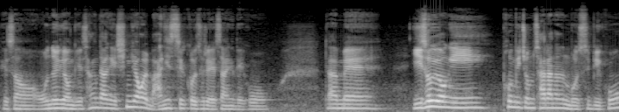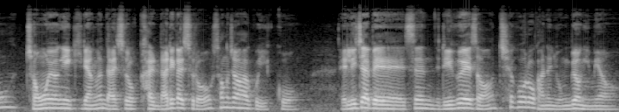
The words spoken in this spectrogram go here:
그래서 오늘 경기 상당히 신경을 많이 쓸 것으로 예상이 되고 그다음에 이소영이 폼이 좀 살아나는 모습이고 정호영의 기량은 날수록 갈, 날이 갈수록 성장하고 있고 엘리자벳은 리그에서 최고로 가는 용병이며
